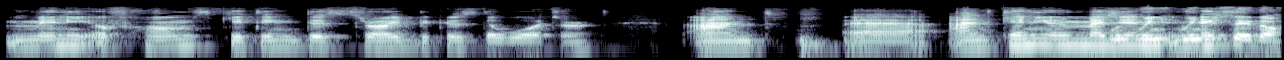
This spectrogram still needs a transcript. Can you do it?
many of homes getting destroyed because the water, and uh, and can you imagine when, when you say the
